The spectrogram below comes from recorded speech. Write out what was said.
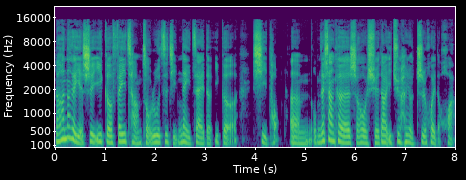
然后那个也是一个非常走入自己内在的一个系统。嗯，我们在上课的时候学到一句很有智慧的话，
